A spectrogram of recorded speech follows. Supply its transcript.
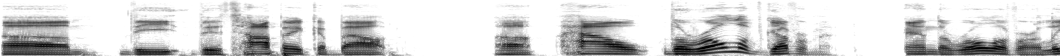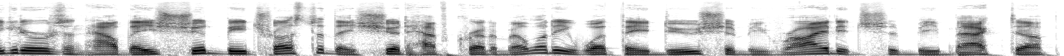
um, the the topic about uh, how the role of government and the role of our leaders and how they should be trusted. They should have credibility. What they do should be right. It should be backed up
